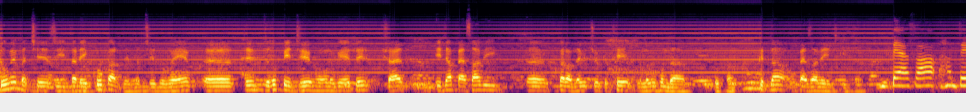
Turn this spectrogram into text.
ਦੋਵੇਂ ਬੱਚੇ ਅਸੀਂ ਤੁਹਾਡੇ ਇੱਕੋ ਘਰ ਦੇ ਬੱਚੇ ਦੋਵੇਂ ਅ, ਤੇ ਜਦੋਂ ਭੇਜੇ ਹੋਣਗੇ ਤੇ ਸ਼ਾਇਦ ਇਹਦਾ ਪੈਸਾ ਵੀ ਅ, ਘਰਾਂ ਦੇ ਵਿੱਚੋਂ ਕਿੱਥੇ ਮਤਲਬ ਹੁੰਦਾ ਲੋਕਾਂ ਨੂੰ? ਕਿੱਦਾਂ ਉਹ ਪੈਸਾ ਅਰੇਂਜ ਕੀਤਾ ਪੈਸਾ ਹਾਂ ਤੇ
